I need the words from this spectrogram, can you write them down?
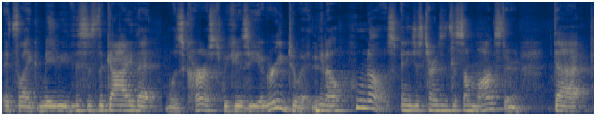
It's like maybe this is the guy that was cursed because he agreed to it. You know, who knows? And he just turns into some monster that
